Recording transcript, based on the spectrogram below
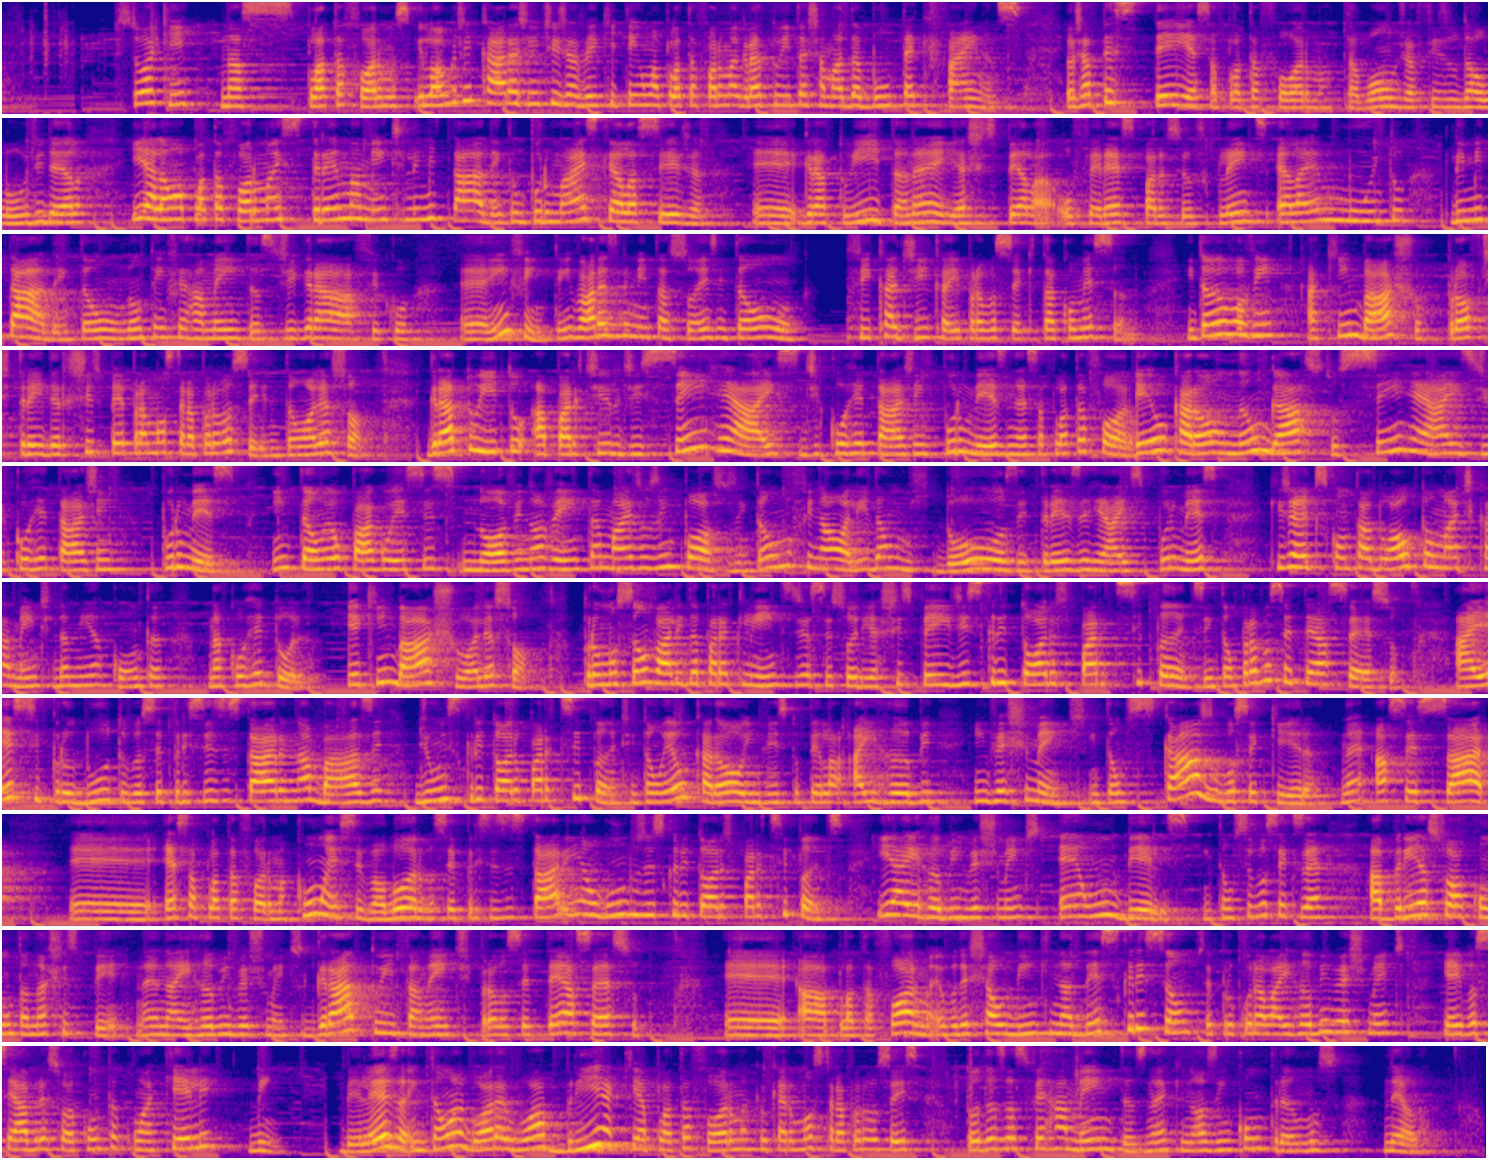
Estou aqui nas plataformas e logo de cara a gente já vê que tem uma plataforma gratuita chamada Bulltech Finance. Eu já testei essa plataforma, tá bom? Já fiz o download dela e ela é uma plataforma extremamente limitada. Então, por mais que ela seja é, gratuita, né, e a XP ela oferece para os seus clientes, ela é muito limitada. Então, não tem ferramentas de gráfico, é, enfim, tem várias limitações. Então, Fica a dica aí para você que está começando. Então eu vou vir aqui embaixo, Profit Trader XP, para mostrar para vocês. Então olha só, gratuito a partir de 100 reais de corretagem por mês nessa plataforma. Eu, Carol, não gasto 100 reais de corretagem por mês. Então eu pago esses R$ 9,90 mais os impostos. Então no final ali dá uns 12, 13 reais por mês que já é descontado automaticamente da minha conta na corretora. E aqui embaixo, olha só, promoção válida para clientes de assessoria XP e de escritórios participantes. Então, para você ter acesso a esse produto, você precisa estar na base de um escritório participante. Então, eu, Carol, invisto pela iHub Investimentos. Então, caso você queira né, acessar é, essa plataforma com esse valor, você precisa estar em algum dos escritórios participantes. E a iHub Investimentos é um deles. Então, se você quiser abrir a sua conta na XP, né, na iHub Investimentos, gratuitamente, para você ter acesso é, à plataforma, eu vou deixar o link na descrição. Você procura lá iHub Investimentos e aí você abre a sua conta com aquele link. Beleza? Então agora eu vou abrir aqui a plataforma que eu quero mostrar para vocês todas as ferramentas né, que nós encontramos nela.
